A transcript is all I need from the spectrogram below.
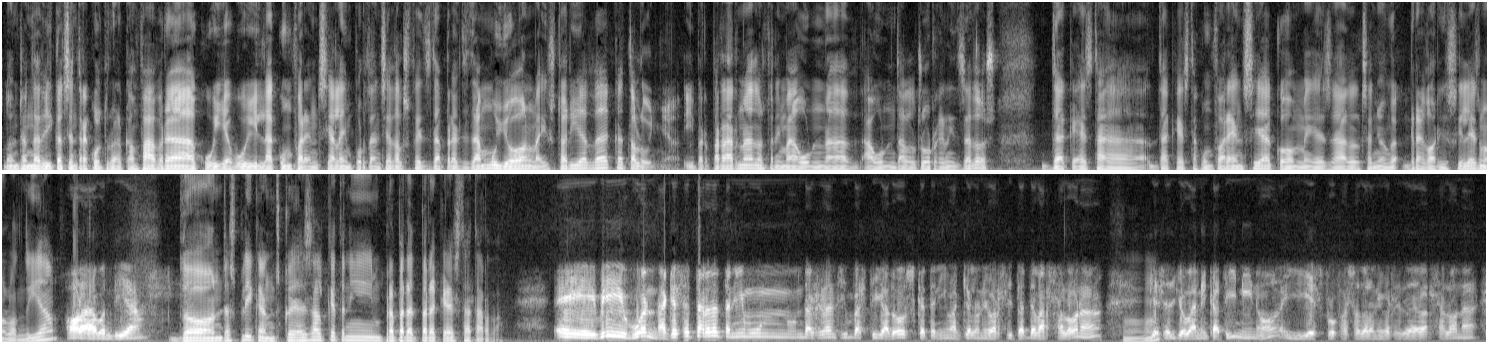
Doncs hem de dir que el Centre Cultural Can Fabra acull avui la conferència La importància dels fets de Prats de Molló en la història de Catalunya. I per parlar-ne doncs, tenim a, una, a un dels organitzadors d'aquesta conferència, com és el senyor Gregori Siles. Molt bon dia. Hola, bon dia. Doncs explica'ns, què és el que tenim preparat per aquesta tarda? Eh, bé, bueno, aquesta tarda tenim un, un dels grans investigadors que tenim aquí a la Universitat de Barcelona, Mhm. que és el Giovanni Catini, no? i és professor de la Universitat de Barcelona,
